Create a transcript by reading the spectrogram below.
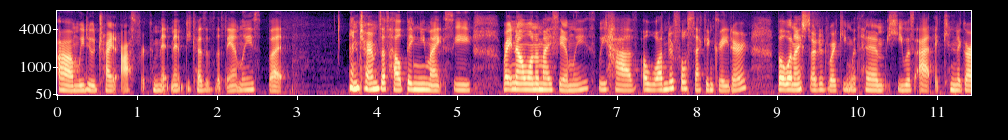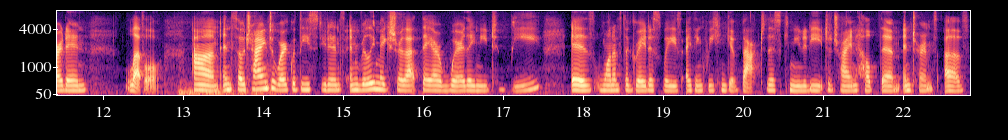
Um, we do try to ask for commitment because of the families, but in terms of helping, you might see right now, one of my families, we have a wonderful second grader, but when I started working with him, he was at a kindergarten level. Um, and so trying to work with these students and really make sure that they are where they need to be is one of the greatest ways I think we can give back to this community to try and help them in terms of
